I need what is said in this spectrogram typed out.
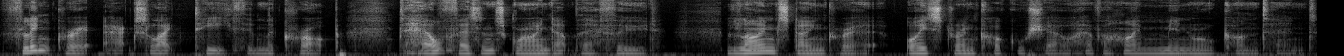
Flint grit acts like teeth in the crop to help pheasants grind up their food. Limestone grit, oyster, and cockleshell have a high mineral content,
